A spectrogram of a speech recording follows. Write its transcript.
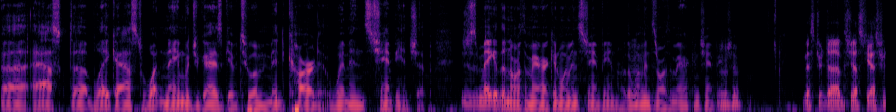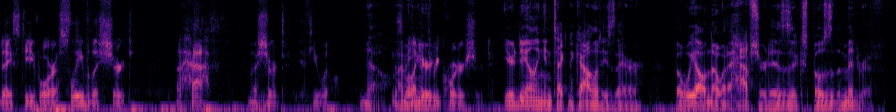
uh, asked uh, Blake asked what name would you guys give to a mid card women's championship? You just make it the North American Women's Champion or the Mhm. Women's North American Championship. Mr. Dubs. Just yesterday, Steve wore a sleeveless shirt, a half a shirt, if you will. No, It's I more mean like a three-quarter shirt. You're dealing in technicalities there, but we all know what a half shirt is. It exposes the midriff.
